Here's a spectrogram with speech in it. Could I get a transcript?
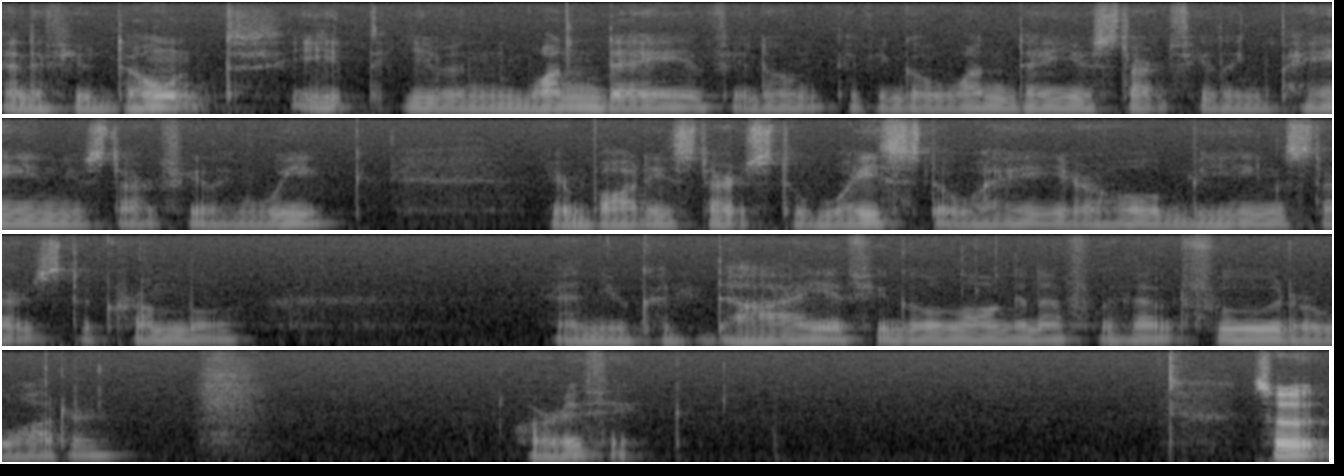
And if you don't eat even one day, if you don't, if you go one day, you start feeling pain, you start feeling weak, your body starts to waste away, your whole being starts to crumble, and you could die if you go long enough without food or water. Horrific. So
